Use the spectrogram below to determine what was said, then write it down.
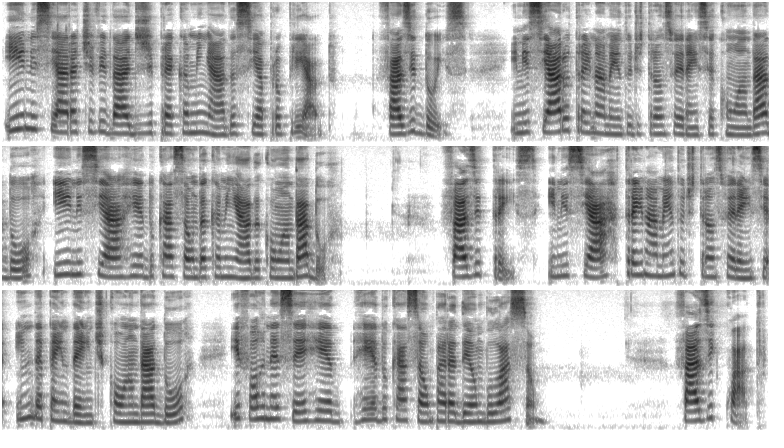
e iniciar atividades de pré-caminhada se apropriado. Fase 2. Iniciar o treinamento de transferência com andador e iniciar a reeducação da caminhada com andador. Fase 3. Iniciar treinamento de transferência independente com andador e fornecer re reeducação para deambulação. Fase 4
